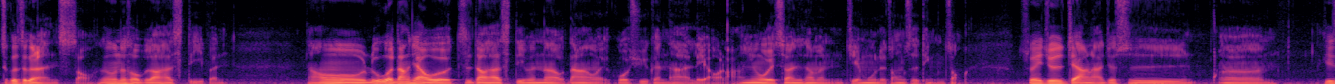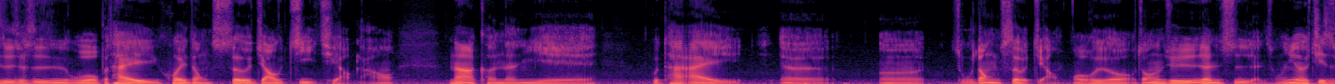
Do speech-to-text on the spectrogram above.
这个这个人很熟，因为那时候我不知道他是 Steven。然后如果当下我有知道他是 Steven，那我当然我也过去跟他聊啦，因为我也算是他们节目的忠实听众。所以就是这样啦，就是呃，其实就是我不太会这种社交技巧，然后那可能也不太爱呃呃主动社交，我或者说总是去认识人，因为其实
